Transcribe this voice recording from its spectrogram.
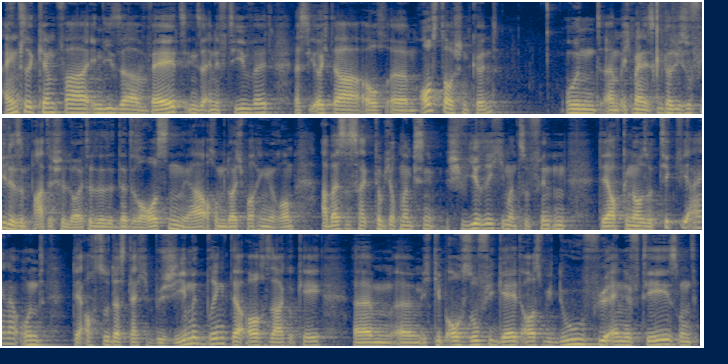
Einzelkämpfer in dieser Welt, in dieser NFT-Welt, dass ihr euch da auch ähm, austauschen könnt und ähm, ich meine, es gibt natürlich so viele sympathische Leute da, da, draußen, ja, auch im deutschsprachigen Raum. Aber es ist halt, glaube ich, auch mal ein bisschen schwierig, jemanden zu finden, der auch genauso tickt wie einer und der auch so das gleiche Budget mitbringt, der auch sagt, okay, ähm, äh, ich gebe auch so viel Geld aus wie du für NFTs und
